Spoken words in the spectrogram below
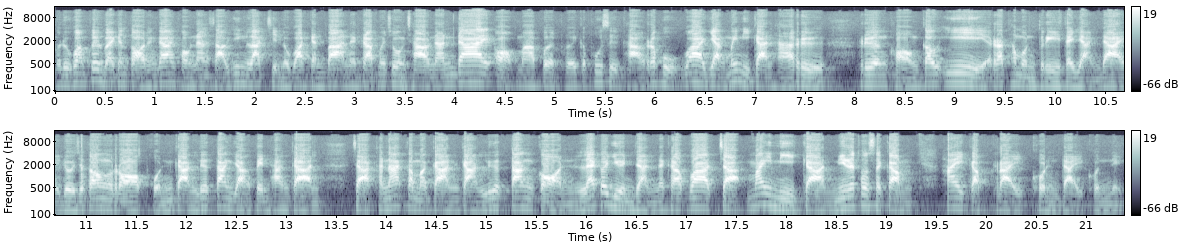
มาดูความเคลื่อนไหวกันต่อทางด้านของนางสาวยิ่งลักษณ์ชินวัตรกันบ้างนะครับ เมื่อช่วงเช้านั้นได้ออกมาเปิดเผยกับผู้สื่อข่าวระบุว่ายังไม่มีการหารือเรื่องของเก้าอี้รัฐมนตรีแต่อย่างใด โดยจะต้องรอผลการเลือกตั้งอย่างเป็นทางการ จากคณะกรรมการการเลือกตั้งก่อน และก็ยืนยันนะครับว่าจะไม่มีการนิรโทษกรรมให้กับใครคนใดคนหนึ่ง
